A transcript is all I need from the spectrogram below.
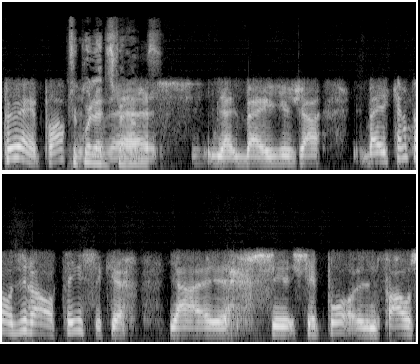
Peu importe. C'est quoi la différence? ben, genre, ben, quand on dit rareté, c'est que euh, c'est pas une phase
